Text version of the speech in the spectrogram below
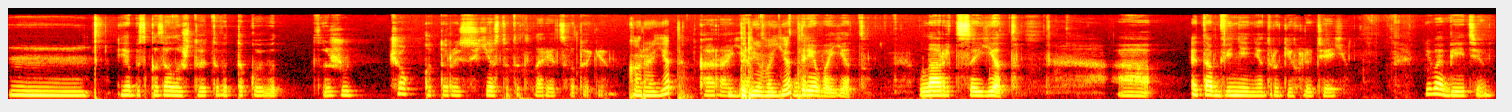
я бы сказала, что это вот такой вот жучок, который съест этот ларец в итоге. Караед? Караед. Древоед? Древоед. Ларцеед. Это обвинение других людей. И в обиде,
